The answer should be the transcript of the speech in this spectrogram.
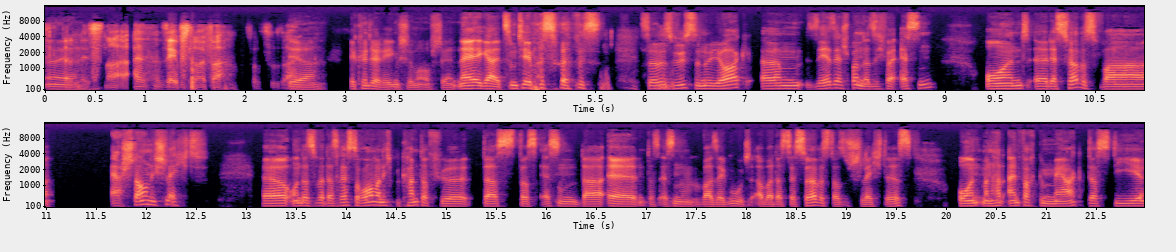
ja. dann ist ein Selbstläufer sozusagen. Ja. Ihr könnt ja Regenschirme aufstellen. Naja, egal. Zum Thema Service. Servicewüste New York. Ähm, sehr, sehr spannend. Also ich war essen und äh, der Service war erstaunlich schlecht. Äh, und das, das Restaurant war nicht bekannt dafür, dass das Essen da, äh, das Essen war sehr gut, aber dass der Service da so schlecht ist. Und man hat einfach gemerkt, dass die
